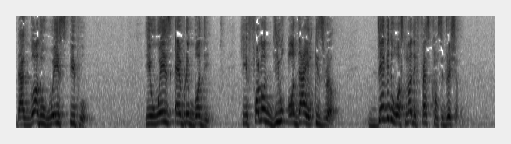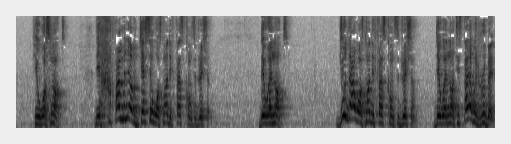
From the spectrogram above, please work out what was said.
That God weighs people. He weighs everybody. He followed due order in Israel. David was not the first consideration. He was not. The family of Jesse was not the first consideration. They were not. Judah was not the first consideration. They were not. He started with Reuben.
